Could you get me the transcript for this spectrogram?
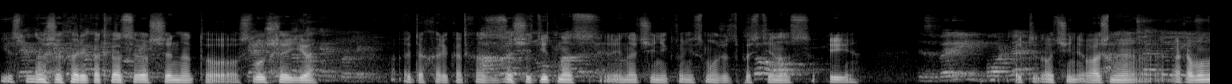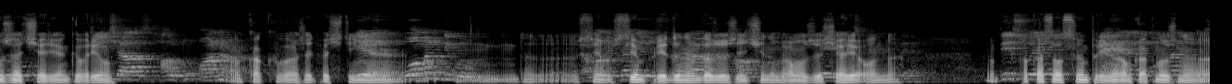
Если наша харикатха совершенна, то слушая ее, эта харикатха защитит нас, иначе никто не сможет спасти нас. И это очень важно. Рамануджа Ачарья говорил, как выражать почтение всем, всем преданным, даже женщинам Рамануджа Ачарья. Он показал своим примером, как нужно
